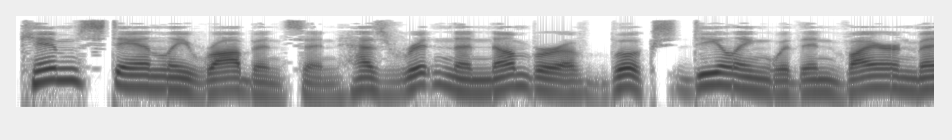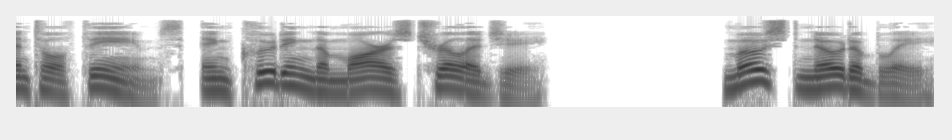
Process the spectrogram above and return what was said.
Kim Stanley Robinson has written a number of books dealing with environmental themes, including the Mars trilogy. Most notably,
